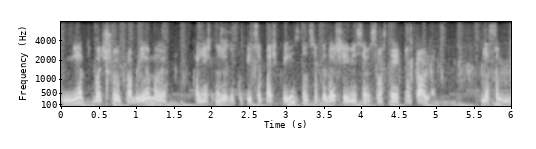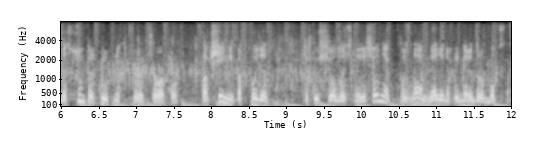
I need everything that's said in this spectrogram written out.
нет большой проблемы, конечно же, закупиться пачкой инстансов и дальше ими самостоятельно управлять. Для, для суперкрупных чуваков вообще не подходят текущие облачные решения, как мы знаем, глядя на примеры Dropbox.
